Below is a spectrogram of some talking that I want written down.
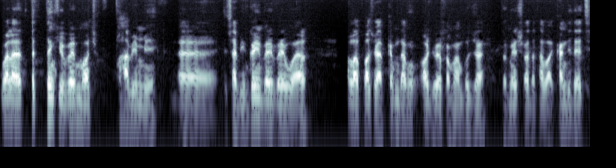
Well, uh, th thank you very much for having me. Uh, it's been going very, very well. All of us, we have come down all the way from Abuja to make sure that our candidate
